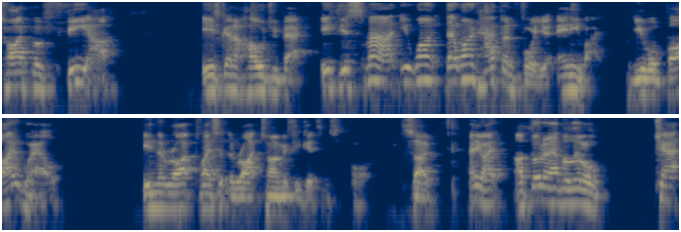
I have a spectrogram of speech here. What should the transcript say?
type of fear is going to hold you back. If you're smart, you won't, that won't happen for you anyway. You will buy well in the right place at the right time if you get some support. So anyway, I thought I'd have a little chat,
